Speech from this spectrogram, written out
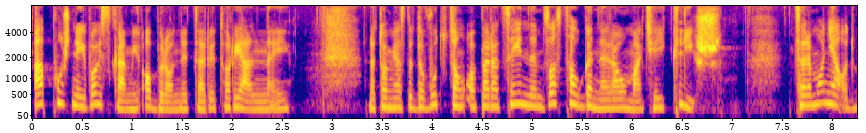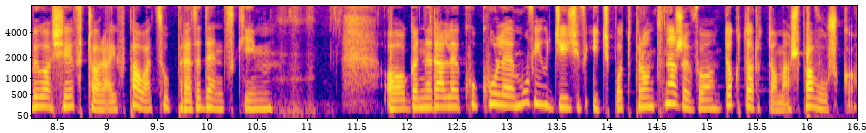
a później wojskami obrony terytorialnej. Natomiast dowódcą operacyjnym został generał Maciej Klisz. Ceremonia odbyła się wczoraj w Pałacu Prezydenckim. O generale Kukule mówił dziś w Idź pod prąd na żywo dr Tomasz Pawłuszko.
